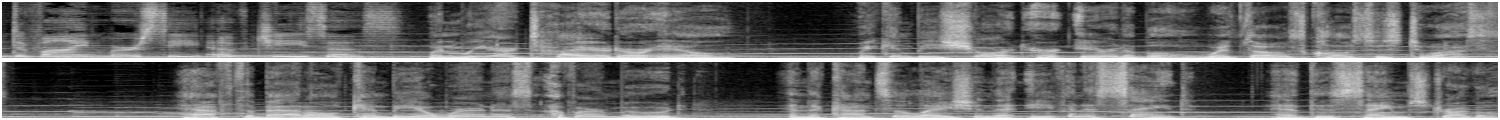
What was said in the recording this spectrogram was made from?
Divine Mercy of Jesus. When we are tired or ill, we can be short or irritable with those closest to us. Half the battle can be awareness of our mood and the consolation that even a saint had this same struggle.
